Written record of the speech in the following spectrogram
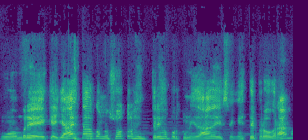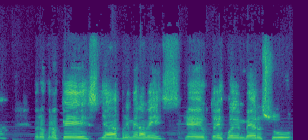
un hombre que ya ha estado con nosotros en tres oportunidades en este programa, pero creo que es ya primera vez que ustedes pueden ver su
